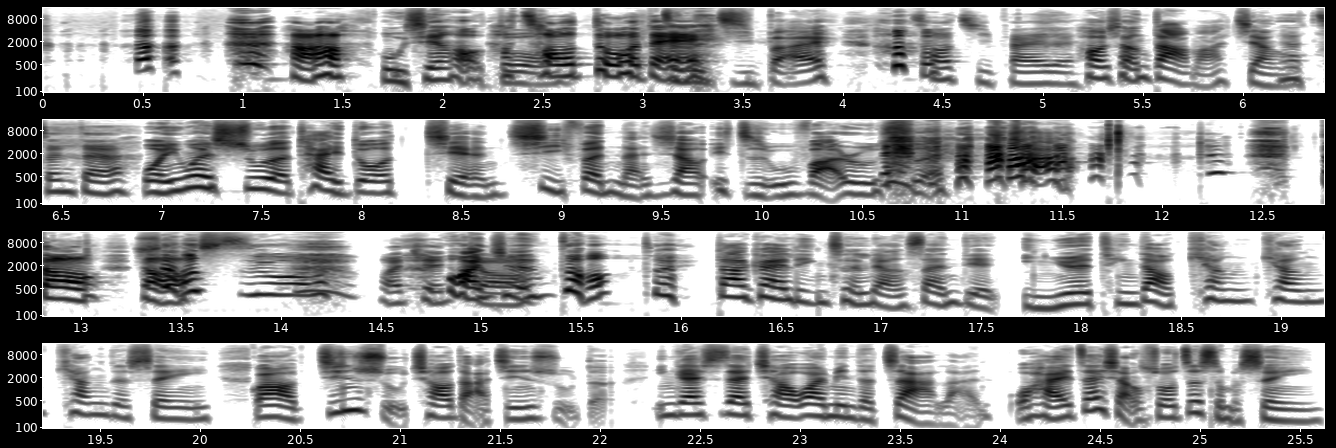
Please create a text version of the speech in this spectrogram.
好五千好多，超多的，几百，超几百的，好像打麻将，真的。我因为输了太多钱，气愤难消，一直无法入睡。懂，笑死我了，完全完全懂。对，大概凌晨两三点，隐约听到锵锵锵的声音，挂好金属敲打金属的，应该是在敲外面的栅栏。我还在想说这什么声音，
